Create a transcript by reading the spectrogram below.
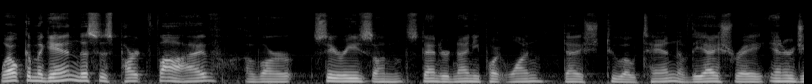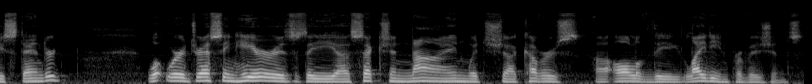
Welcome again. This is part five of our series on Standard 90.1-2010 of the ASHRAE Energy Standard. What we're addressing here is the uh, section 9 which uh, covers uh, all of the lighting provisions.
